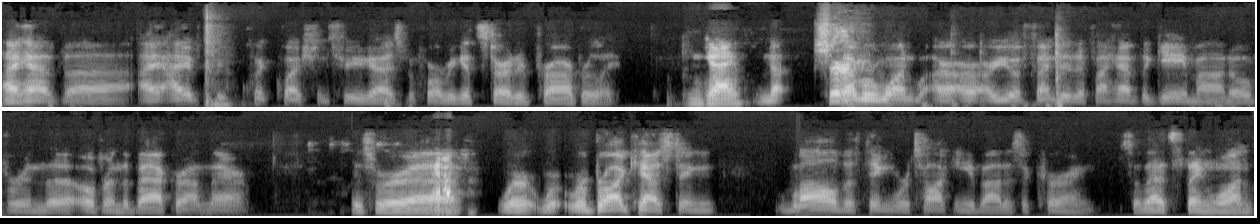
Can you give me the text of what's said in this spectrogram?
I have uh, I, I, have two quick questions for you guys before we get started properly. Okay. No, sure. Number one, are, are you offended if I have the game on over in the over in the background there? Because we're, uh, yeah. we're we're we're broadcasting while the thing we're talking about is occurring. So that's thing one.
